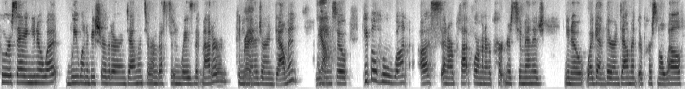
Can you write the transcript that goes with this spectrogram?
who are saying, you know what, we want to be sure that our endowments are invested in ways that matter. Can you right. manage our endowment? I yeah. mean, so people who want us and our platform and our partners to manage, you know, again, their endowment, their personal wealth,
